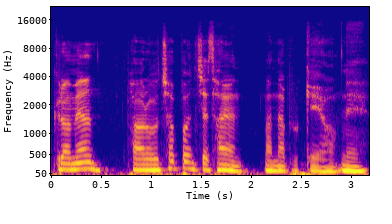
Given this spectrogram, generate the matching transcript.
그러면 바로 첫 번째 사연 만나볼게요. 네.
